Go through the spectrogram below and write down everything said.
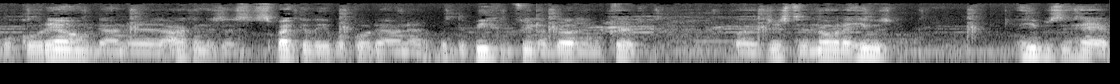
what go down down there. I can just speculate what go down there with the beef between the Bloods and the Crips. But just to know that he was he was had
